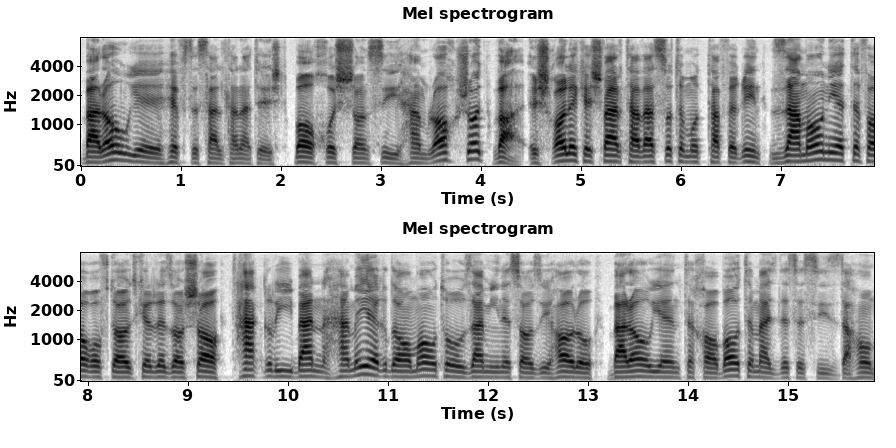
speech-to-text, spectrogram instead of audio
برای حفظ سلطنتش با خوششانسی همراه شد و اشغال کشور توسط متفقین زمانی اتفاق افتاد که رضا شاه تقریبا همه اقدامات و زمین سازی ها رو برای انتخابات مجلس سیزدهم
